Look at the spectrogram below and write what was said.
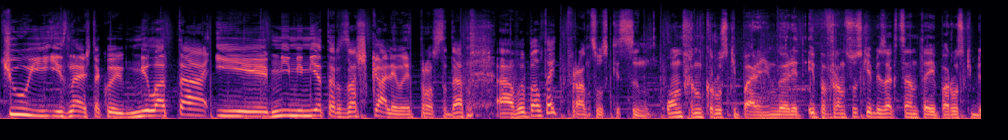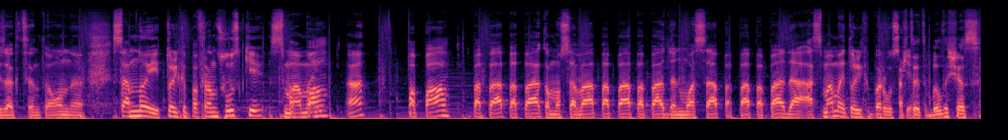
Чуи, и знаешь, такой милота и мимиметр зашкаливает просто, да? А вы болтаете по-французски, сын? Он франко-русский парень, говорит и по-французски без акцента, и по-русски без акцента. Он э, со мной только по-французски, с мамой. А? Папа? Папа, папа, va? Папа, папа, donne-moi ça, папа, папа, да. А с мамой только А по-русски. что это было сейчас?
